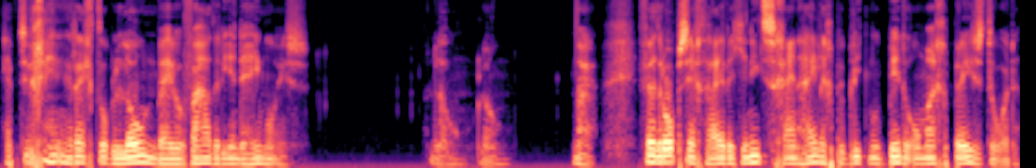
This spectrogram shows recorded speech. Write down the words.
hebt u geen recht op loon bij uw Vader die in de hemel is. Loon, loon. Nou ja, verderop zegt hij dat je niet schijnheilig publiek moet bidden om maar geprezen te worden.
